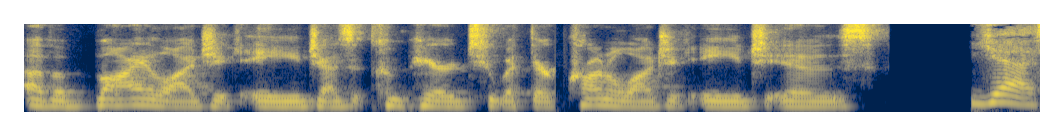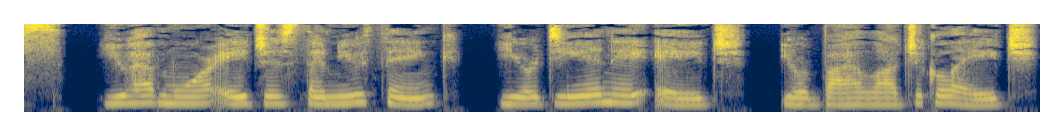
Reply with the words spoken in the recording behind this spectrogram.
of a biologic age as compared to what their chronologic age is. Yes, you have more ages than you think, your DNA age, your biological age,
